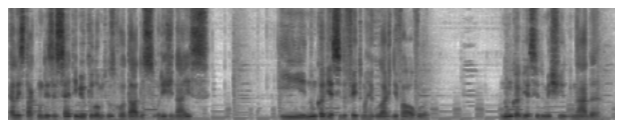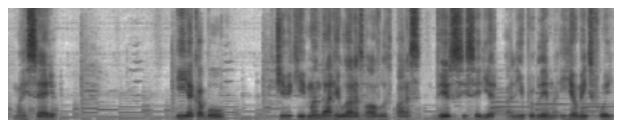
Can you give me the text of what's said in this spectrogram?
ela está com 17 mil quilômetros rodados originais e nunca havia sido feita uma regulagem de válvula, nunca havia sido mexido nada mais sério e acabou tive que mandar regular as válvulas para ver se seria ali o problema e realmente foi.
